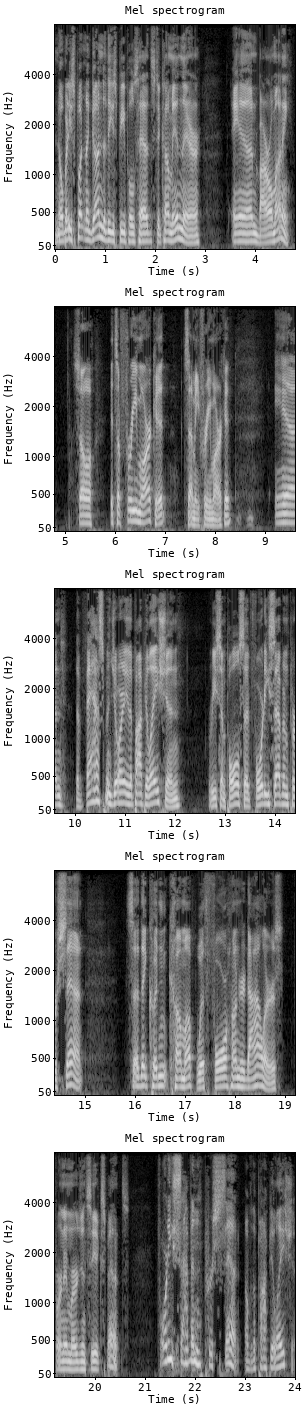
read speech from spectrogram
nobody's putting a gun to these people's heads to come in there and borrow money. So it's a free market, semi free market. And the vast majority of the population, recent polls said 47% said they couldn't come up with $400 for an emergency expense. 47% of the population.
